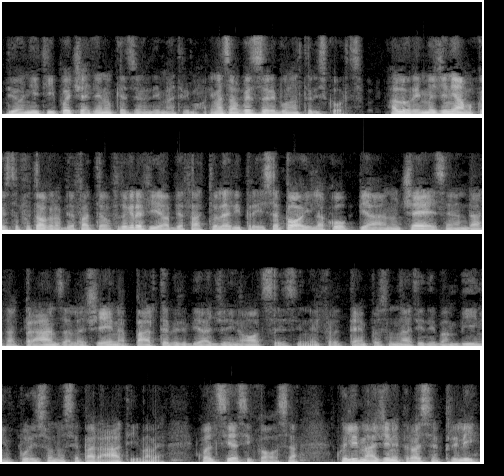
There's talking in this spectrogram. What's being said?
di ogni tipo, eccetera, in occasione dei matrimoni. Ma insomma, questo sarebbe un altro discorso. Allora, immaginiamo questo fotografo abbia fatto la fotografia, abbia fatto la ripresa, poi la coppia non c'è, se n'è andata al pranzo, alla cena, parte per il viaggio di nozze, nel frattempo sono nati dei bambini, oppure sono separati, vabbè, qualsiasi cosa. Quell'immagine però è sempre lì,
